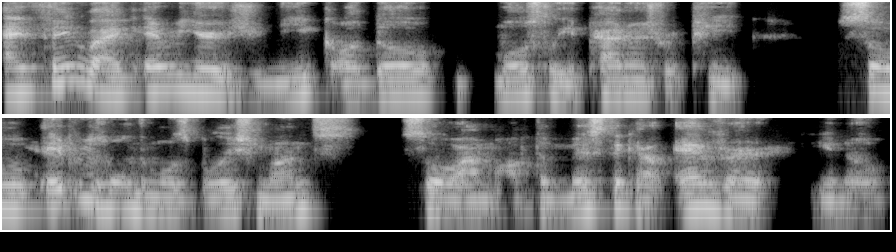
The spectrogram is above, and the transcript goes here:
I think like every year is unique, although mostly patterns repeat. So April is one of the most bullish months. So I'm optimistic. However, you know,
